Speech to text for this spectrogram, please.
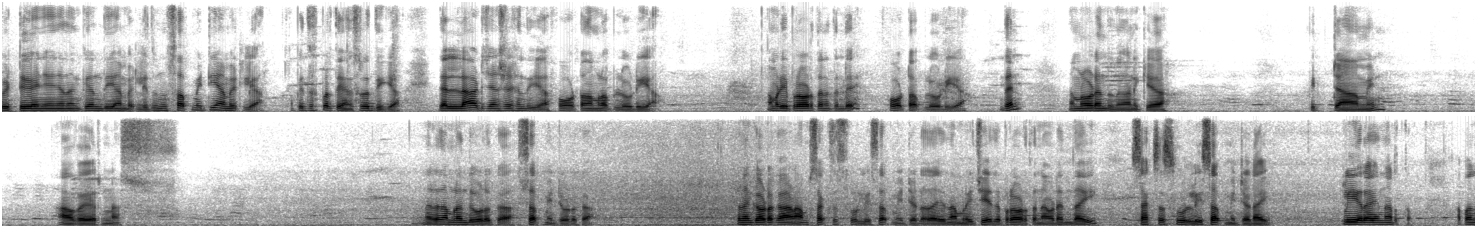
വിട്ട് കഴിഞ്ഞ് കഴിഞ്ഞാൽ നിങ്ങൾക്ക് എന്ത് ചെയ്യാൻ പറ്റില്ല. ഇതൊന്നും സബ്മിറ്റ് ചെയ്യാൻ പറ്റില്ല. അപ്പോൾ ഇത് പ്രത്യേകം ശ്രദ്ധിക്കുക. ഇതെല്ലാം അടിച്ചതിന് ശേഷം എന്ത് ചെയ്യുക? ഫോട്ടോ നമ്മൾ അപ്ലോഡ് ചെയ്യുക. നമ്മുടെ ഈ പ്രവർത്തനത്തിന്റെ ഫോട്ടോ അപ്ലോഡ് ചെയ്യുക. ദെൻ നമ്മളിവിടെ എന്തെന്ന് കാണിക്കുക? വിറ്റാമിൻ അവയർനെസ് എന്നിട്ട് നമ്മൾ എന്ത് കൊടുക്കുക? സബ്മിറ്റ് കൊടുക്കുക. അപ്പോൾ നിങ്ങൾക്ക് അവിടെ കാണാം സക്സസ്ഫുള്ളി സബ്മിറ്റഡ് അതായത് നമ്മൾ ഈ ചെയ്ത പ്രവർത്തനം അവിടെ എന്തായി? സക്സസ്ഫുള്ളി സബ്മിറ്റഡ് ആയി. ക്ലിയർ ആയി നടത്തും അപ്പം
